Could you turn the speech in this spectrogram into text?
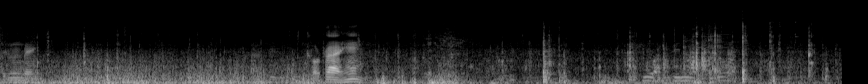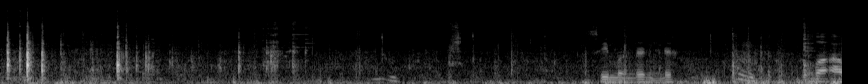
ป็นยังไงเขาท่าแห้งจวดพี่น้องจวดซีเบิ้งเด้อนี่เด้อบ่เอา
